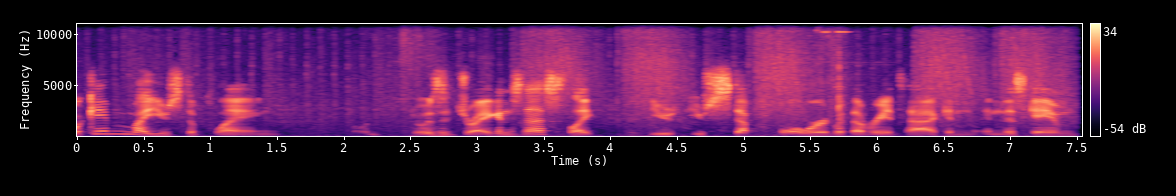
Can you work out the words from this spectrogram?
What game am I used to playing? Was it Dragon's Nest? Like you you step forward with every attack, and in this game,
